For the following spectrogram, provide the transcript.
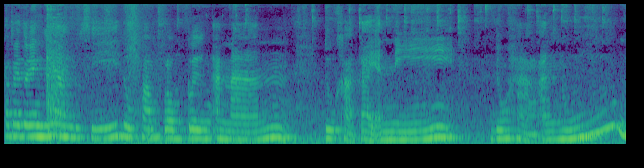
พอใจตัวเองหรือยังดูสิดูความกลมกลืนอันนั้น ดูขาไก่อันนี้ ดูหางอันนู้น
